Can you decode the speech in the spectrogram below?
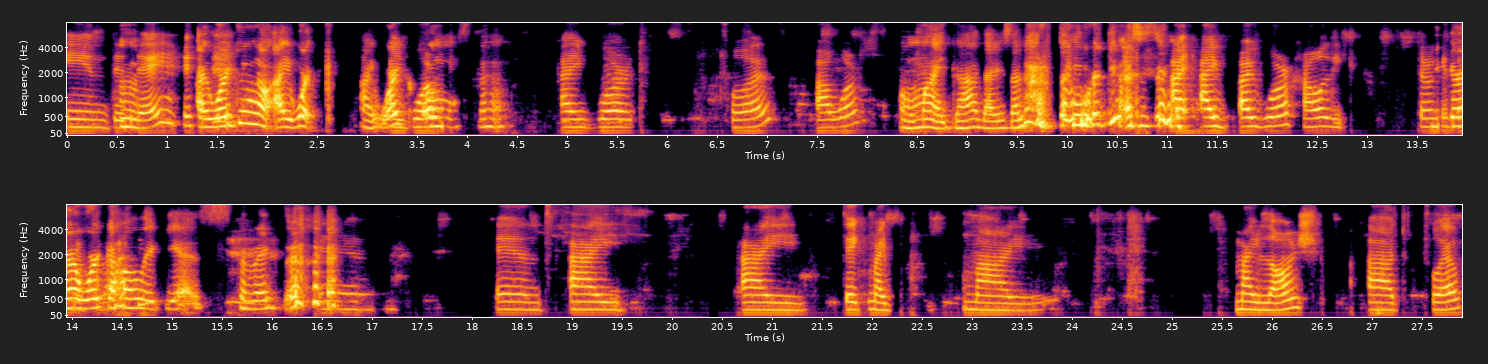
in the Mm. day. I working, no, I work. I work, I work. almost. ajá. I work 12 hours. Oh my God, that is a lot of time working, Azucena. I, I, I workaholic. Creo que You're a workaholic, yes, correct. and, and I I take my my my lunch at 12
